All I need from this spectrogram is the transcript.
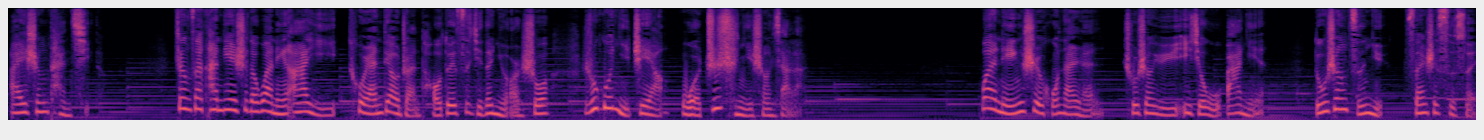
唉声叹气的。正在看电视的万玲阿姨突然调转头，对自己的女儿说：‘如果你这样，我支持你生下来。’万玲是湖南人。”出生于一九五八年，独生子女，三十四岁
